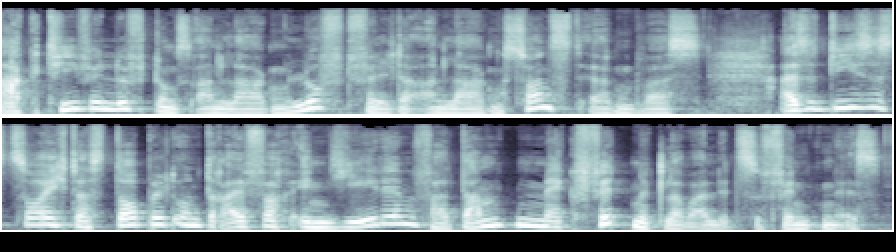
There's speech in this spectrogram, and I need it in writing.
aktive Lüftungsanlagen, Luftfilteranlagen, sonst irgendwas? Also dieses Zeug, das doppelt und dreifach in jedem verdammten McFit mittlerweile zu finden ist.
